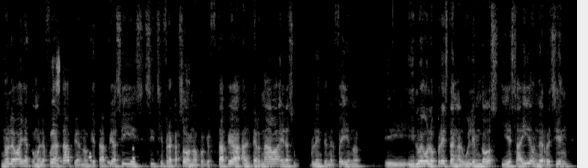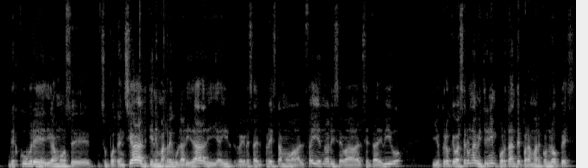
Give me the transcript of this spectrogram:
no le vaya como le fue a Tapia, ¿no? Que Tapia sí, sí, sí fracasó, ¿no? Porque Tapia alternaba, era suplente en el Feyenoord y, y luego lo prestan al Willem II y es ahí donde recién descubre, digamos, eh, su potencial y tiene más regularidad y ahí regresa del préstamo al Feyenoord y se va al Celta de Vigo. Y yo creo que va a ser una vitrina importante para Marcos López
